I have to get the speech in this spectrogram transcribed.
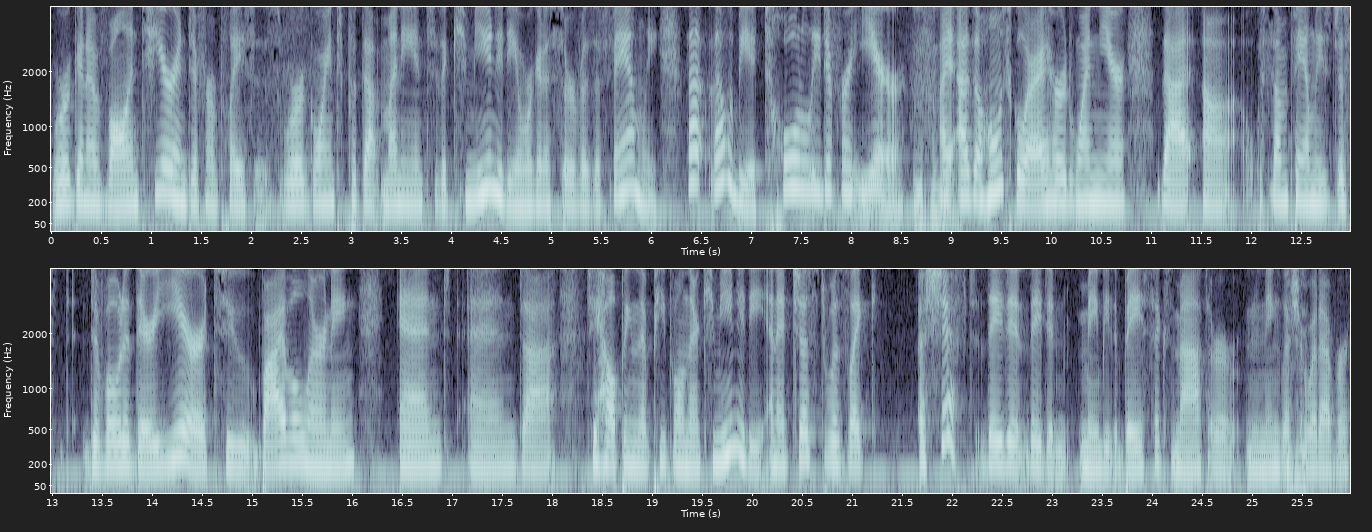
We're going to volunteer in different places. We're going to put that money into the community and we're going to serve as a family. That that would be a totally different year. I, as a homeschooler, I heard one year that uh, some families just devoted their year to Bible learning and and uh, to helping the people in their community, and it just was like a shift. They did they did maybe the basics, math or in English or mm-hmm. whatever,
